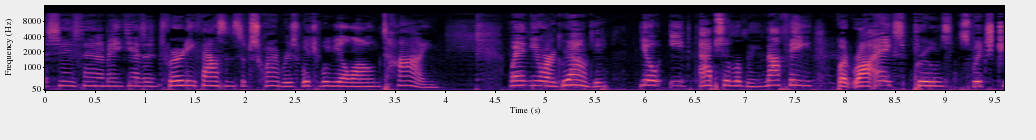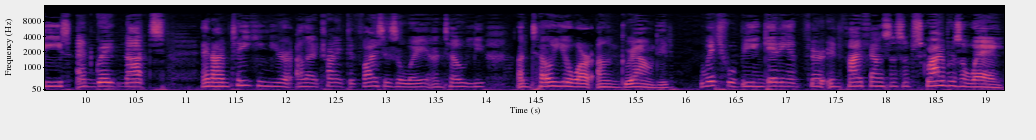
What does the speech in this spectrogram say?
since then, I he has 30,000 subscribers, which will be a long time. When you are grounded, you'll eat absolutely nothing but raw eggs, prunes, Swiss cheese, and grape nuts, and I'm taking your electronic devices away until you until you are ungrounded, which will be in getting in, thir- in 5,000 subscribers away.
